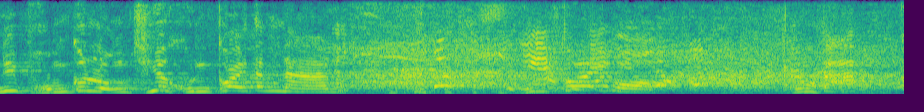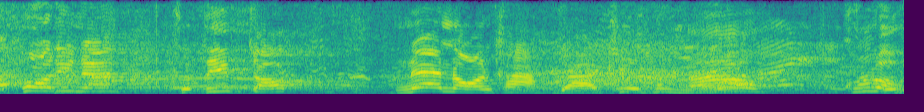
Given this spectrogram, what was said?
นี่ผมก็หลงเชื่อคุณก้อยตั้งนาน คุณก้อยบอก คุณตาข้อนี้นะ สตีฟจ็อบส์แน่นอนค่ะ อย่าเชื่อผู้หญิงเอ้าคุณหลง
